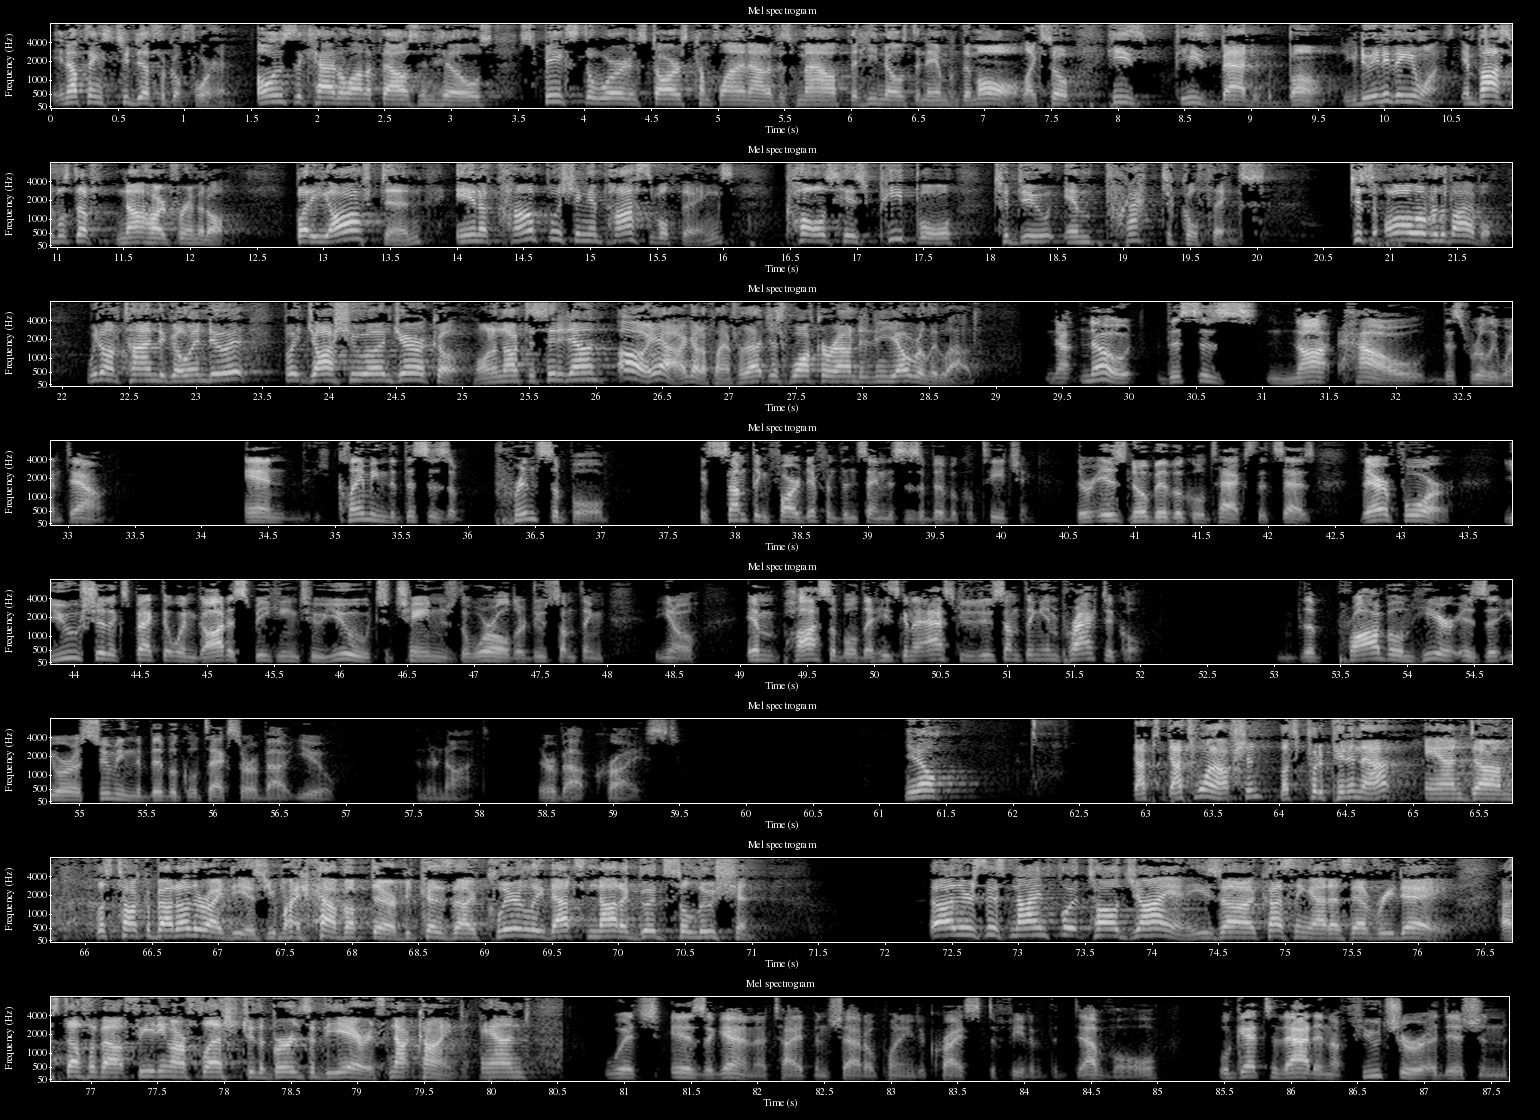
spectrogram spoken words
Nothing's too difficult for him. Owns the cattle on a thousand hills, speaks the word and stars come flying out of his mouth that he knows the name of them all. Like, so he's, he's bad to the bone. You can do anything he wants. Impossible stuff, not hard for him at all. But he often, in accomplishing impossible things, calls his people to do impractical things. Just all over the Bible. We don't have time to go into it, but Joshua and Jericho want to knock the city down? Oh, yeah, I got a plan for that. Just walk around it and yell really loud. Now, note, this is not how this really went down. And claiming that this is a principle is something far different than saying this is a biblical teaching. There is no biblical text that says, therefore, you should expect that when God is speaking to you to change the world or do something, you know, impossible, that he's going to ask you to do something impractical. The problem here is that you're assuming the biblical texts are about you, and they're not. They're about Christ. You know, that's, that's one option. Let's put a pin in that. And um, let's talk about other ideas you might have up there because uh, clearly that's not a good solution. Uh, there's this nine foot tall giant. He's uh, cussing at us every day. Uh, stuff about feeding our flesh to the birds of the air. It's not kind. And which is again a type and shadow pointing to Christ's defeat of the devil. We'll get to that in a future edition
